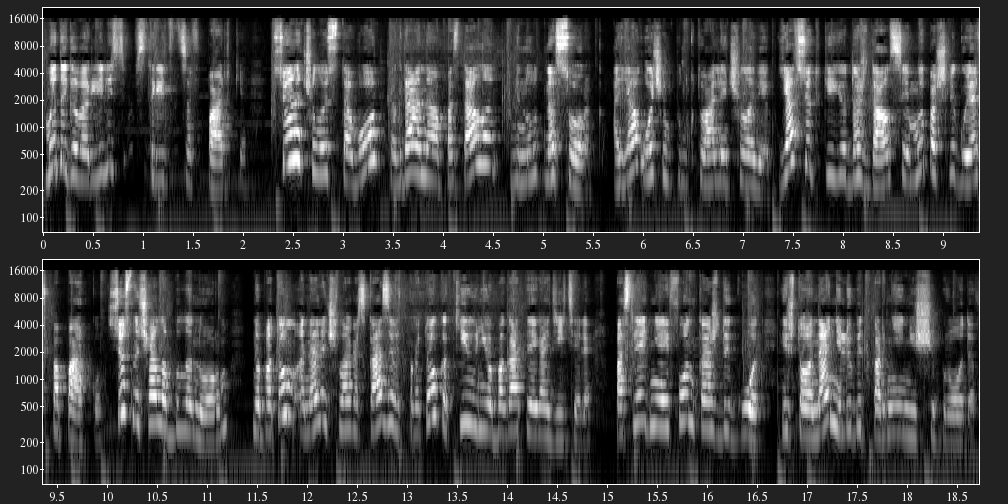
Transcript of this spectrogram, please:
Мы договорились встретиться в парке. Все началось с того, когда она опоздала минут на 40, а я очень пунктуальный человек. Я все-таки ее дождался, и мы пошли гулять по парку. Все сначала было норм, но потом она начала рассказывать про то, какие у нее богатые родители. Последний iPhone каждый год, и что она не любит парней нищебродов.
